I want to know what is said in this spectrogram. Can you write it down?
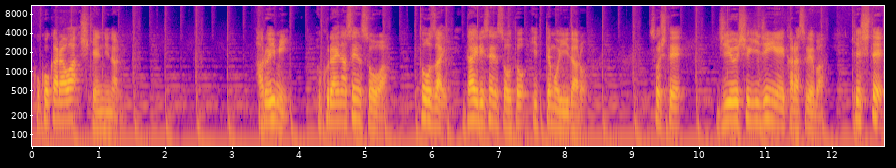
ここからは試験になる。ある意味ウクライナ戦争は東西代理戦争と言ってもいいだろう。そして自由主義陣営からすれば決して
